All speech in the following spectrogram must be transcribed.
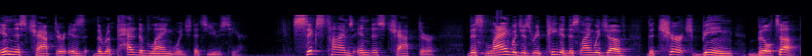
in this chapter is the repetitive language that's used here. Six times in this chapter, this language is repeated, this language of the church being built up.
